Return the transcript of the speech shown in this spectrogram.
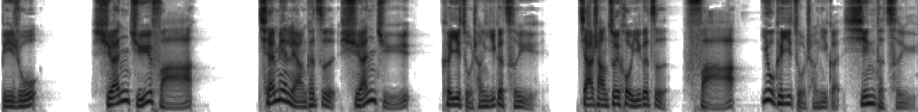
比如选举法，前面两个字选举可以组成一个词语，加上最后一个字法又可以组成一个新的词语。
